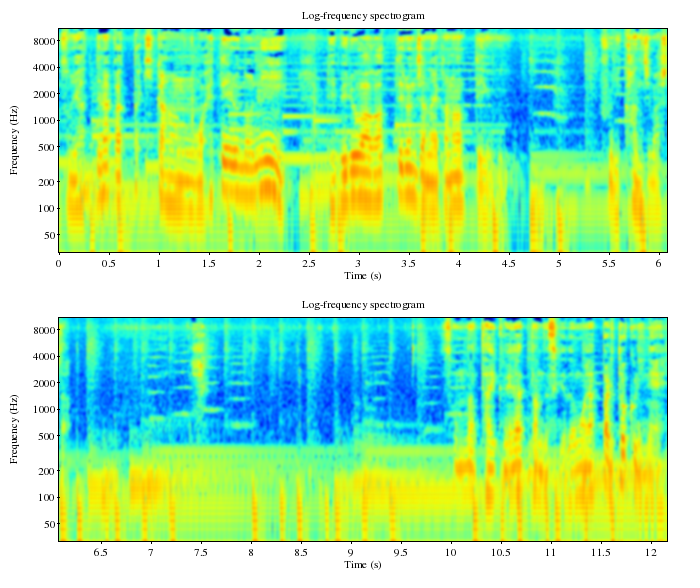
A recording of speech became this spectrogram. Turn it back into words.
そのやってなかった期間を経ているのにレベルは上がってるんじゃないかなっていう風に感じました、はい、そんな大会だったんですけどもやっぱり特にね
